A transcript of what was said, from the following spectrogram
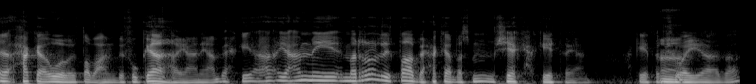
حكى هو طبعا بفكاهة يعني عم بيحكي يا عمي مرر لي الطابة حكى بس مش هيك حكيتها يعني حكيتها آه. بشوي هذا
